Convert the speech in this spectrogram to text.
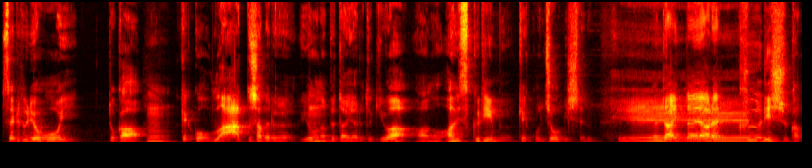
セリフ量多いとか、うん。結構わーっと喋るような舞台やるときは、あのアイスクリーム結構常備してる。大体あれクーリッシュ買っ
